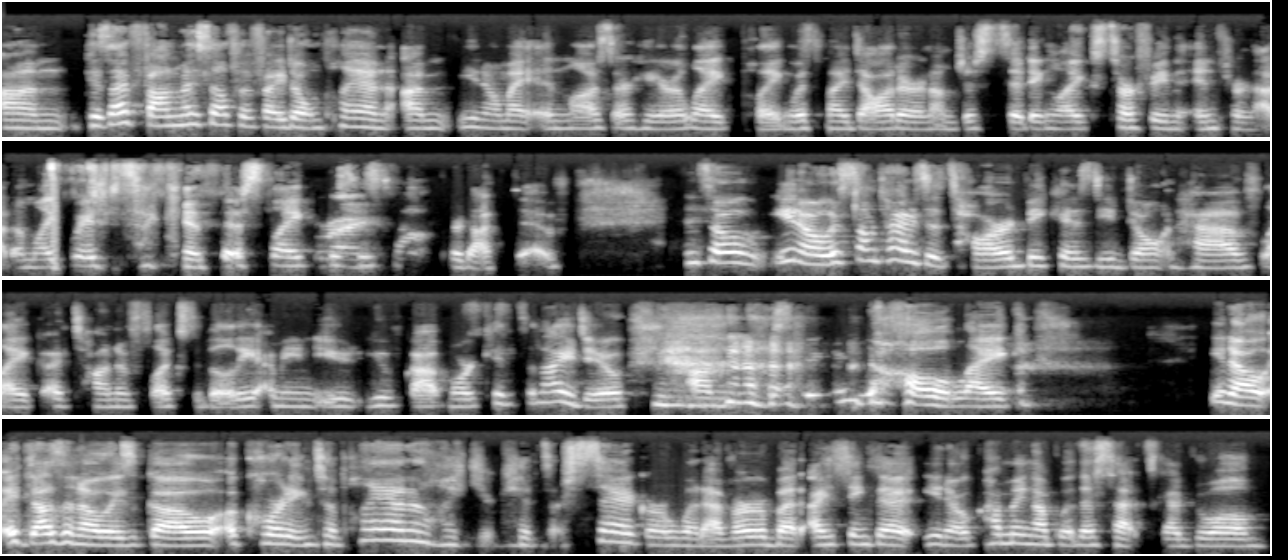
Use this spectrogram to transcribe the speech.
um because i found myself if i don't plan i'm you know my in-laws are here like playing with my daughter and i'm just sitting like surfing the internet. I'm like wait a second this like right. this is not productive. And so you know sometimes it's hard because you don't have like a ton of flexibility. I mean you you've got more kids than i do. Um so you know like you know it doesn't always go according to plan or like your kids are sick or whatever. But i think that you know coming up with a set schedule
